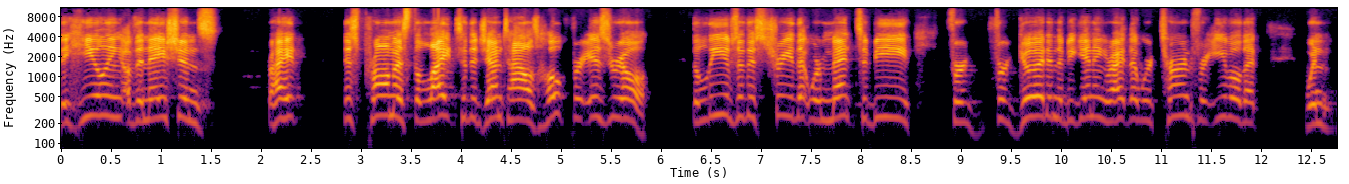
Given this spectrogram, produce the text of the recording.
The healing of the nations, right? This promise, the light to the Gentiles, hope for Israel the leaves of this tree that were meant to be for, for good in the beginning, right? That were turned for evil, that when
